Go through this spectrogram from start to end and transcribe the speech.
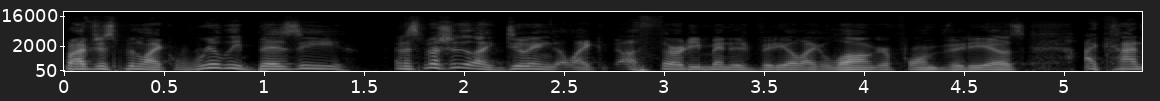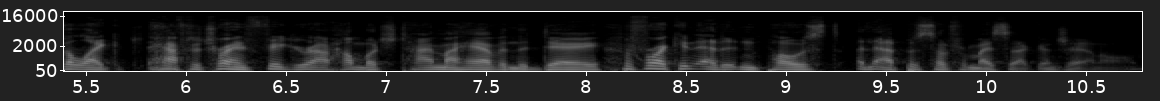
but I've just been like really busy. And especially like doing like a 30 minute video, like longer form videos, I kind of like have to try and figure out how much time I have in the day before I can edit and post an episode for my second channel.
